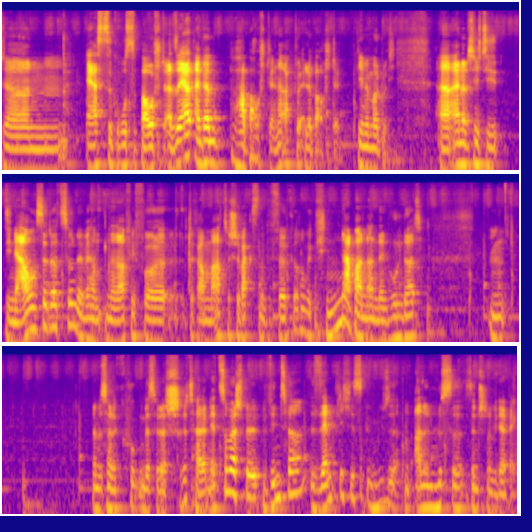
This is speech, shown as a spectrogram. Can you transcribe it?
Dann erste große Baustelle, also wir haben ein paar Baustellen, ne? aktuelle Baustellen. Gehen wir mal durch. Äh, einer natürlich die, die Nahrungssituation, denn wir haben eine nach wie vor dramatisch wachsende Bevölkerung. Wir knabbern an den 100. Hm. Dann müssen wir gucken, dass wir das Schritt halten. Jetzt zum Beispiel Winter, sämtliches Gemüse und alle Nüsse sind schon wieder weg.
